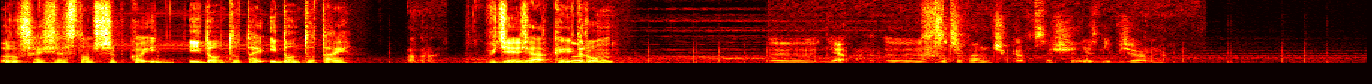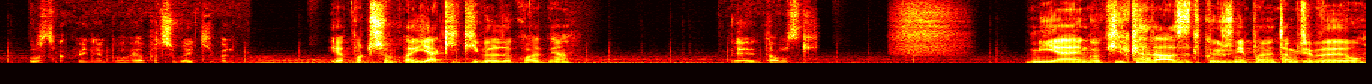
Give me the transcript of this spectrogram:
Ruszaj się stąd szybko, I, idą tutaj, idą tutaj. Dobra. Widziałeś arcade room? Yy, nie, yy, zaczynałem ciekaw, w sensie nie, nie widziałem mnie. Tu skupienie było, ja potrzebuję kibel. Ja potrzebuję. Jaki kibel dokładnie? Yy, damski. Mijałem go kilka razy, tylko już nie pamiętam gdzie był.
